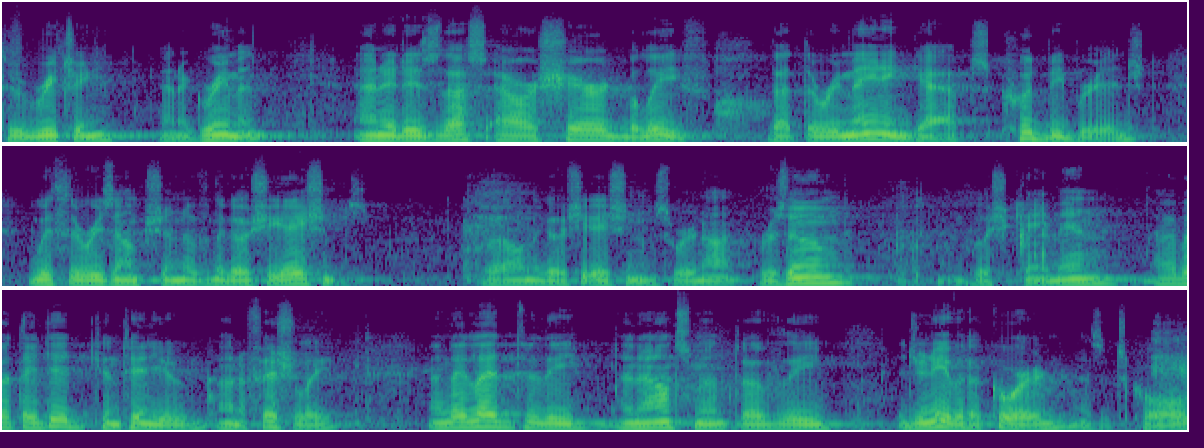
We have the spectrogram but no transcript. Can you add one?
to reaching an agreement, and it is thus our shared belief that the remaining gaps could be bridged with the resumption of negotiations. Well, negotiations were not resumed. Bush came in, uh, but they did continue unofficially, and they led to the announcement of the Geneva Accord, as it's called,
